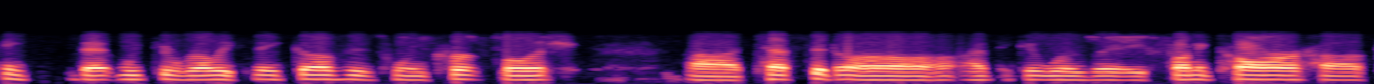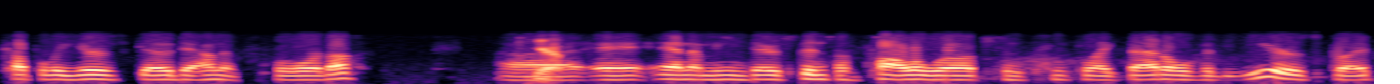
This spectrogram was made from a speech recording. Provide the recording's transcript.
think that we can really think of is when Kurt Busch uh, tested, uh, I think it was a funny car uh, a couple of years ago down in Florida. Uh, Yeah. and, and I mean, there's been some follow-ups and things like that over the years, but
